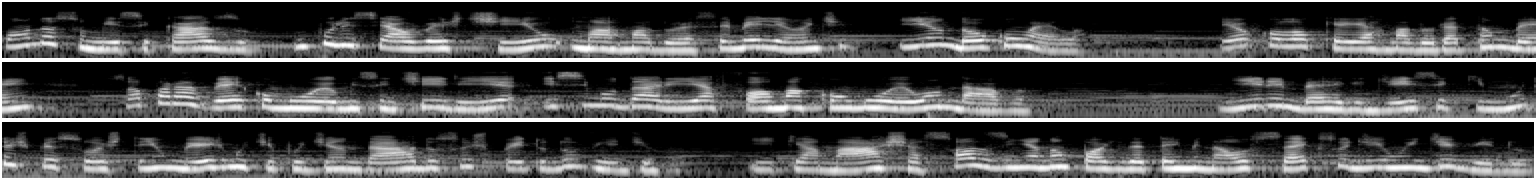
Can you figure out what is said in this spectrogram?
Quando assumi esse caso, um policial vestiu uma armadura semelhante e andou com ela. Eu coloquei a armadura também, só para ver como eu me sentiria e se mudaria a forma como eu andava. Nierenberg disse que muitas pessoas têm o mesmo tipo de andar do suspeito do vídeo e que a marcha sozinha não pode determinar o sexo de um indivíduo.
